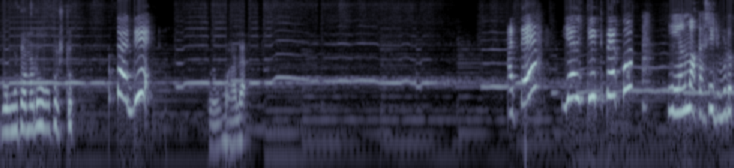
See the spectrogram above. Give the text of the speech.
ಹೋಗ್ ಊಟ ಮಾಡು ಫಸ್ಟು ಅದೇ ಮಾಲ. ಅತ್ತೆ ಎಲ್ಲಿ ತಿಕ್ಬೇಕು ಏನ್ ಮಕ್ಕ ಸಿಟ್ಬಿಡು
